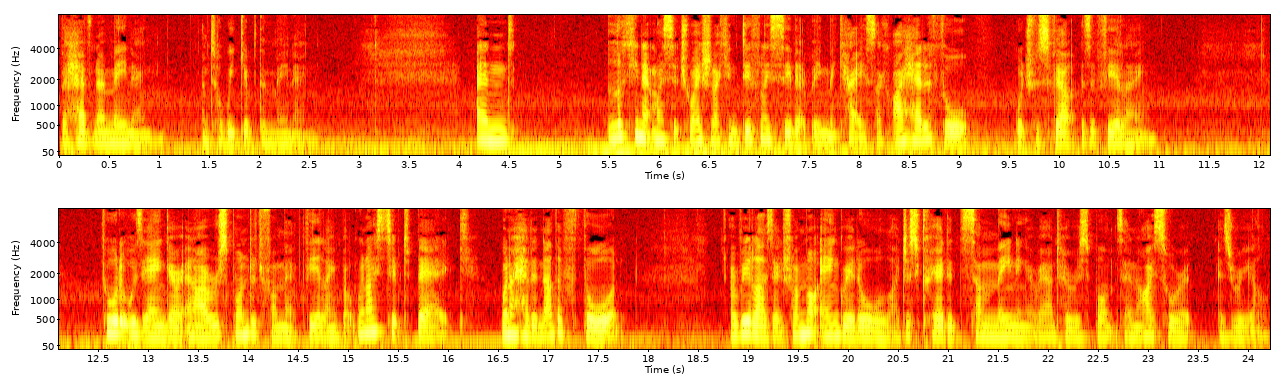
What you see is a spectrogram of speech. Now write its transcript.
They have no meaning until we give them meaning. And looking at my situation, I can definitely see that being the case. Like I had a thought which was felt as a feeling, thought it was anger, and I responded from that feeling. But when I stepped back, when I had another thought I realised actually I'm not angry at all. I just created some meaning around her response and I saw it as real.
